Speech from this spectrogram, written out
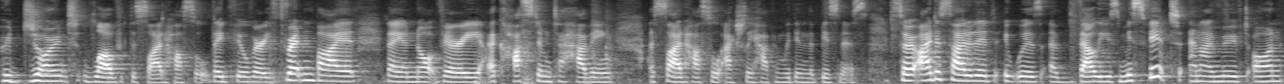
who don't love the side hustle. They'd feel very threatened by it. They are not very accustomed to having a side hustle actually happen within the business. So I decided it was a values misfit, and I moved on.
